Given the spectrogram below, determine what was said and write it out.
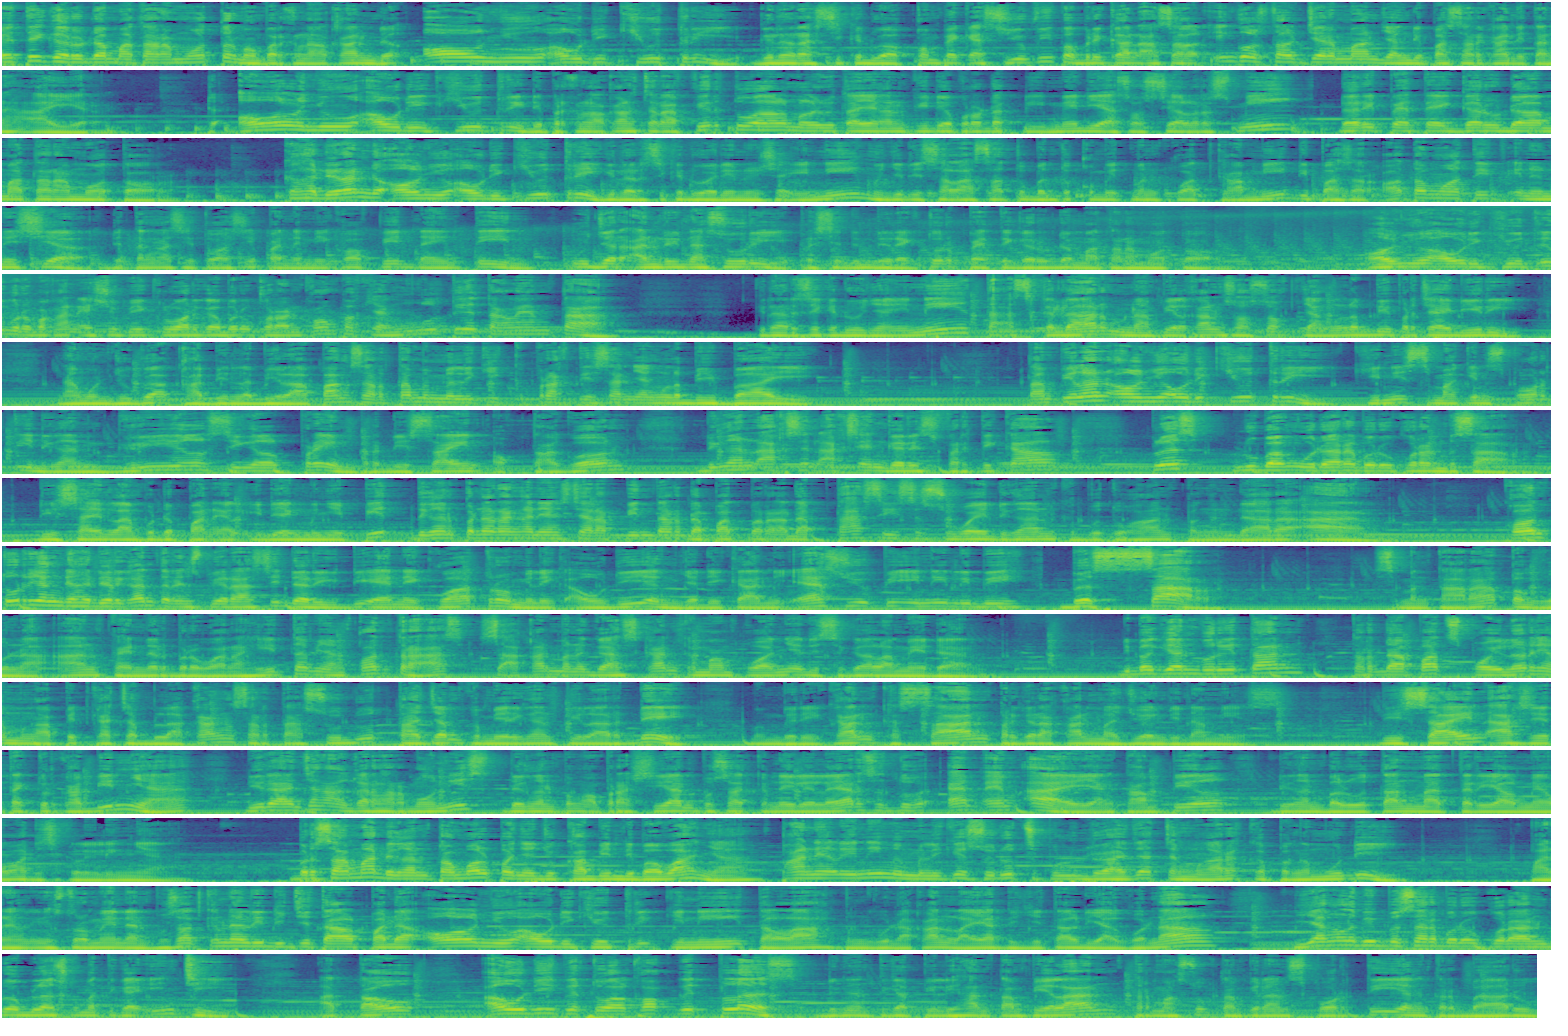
PT Garuda Mataram Motor memperkenalkan the all new Audi Q3, generasi kedua compact SUV pabrikan asal Ingolstadt Jerman yang dipasarkan di tanah air. The all new Audi Q3 diperkenalkan secara virtual melalui tayangan video produk di media sosial resmi dari PT Garuda Mataram Motor. Kehadiran the all new Audi Q3 generasi kedua di Indonesia ini menjadi salah satu bentuk komitmen kuat kami di pasar otomotif Indonesia di tengah situasi pandemi COVID-19, ujar Andri Nasuri, Presiden Direktur PT Garuda Mataram Motor. All New Audi Q3 merupakan SUV keluarga berukuran kompak yang multi talenta. Generasi keduanya ini tak sekedar menampilkan sosok yang lebih percaya diri, namun juga kabin lebih lapang serta memiliki kepraktisan yang lebih baik. Tampilan All New Audi Q3 kini semakin sporty dengan grill single frame berdesain oktagon dengan aksen-aksen garis vertikal plus lubang udara berukuran besar. Desain lampu depan LED yang menyipit dengan penerangan yang secara pintar dapat beradaptasi sesuai dengan kebutuhan pengendaraan. Kontur yang dihadirkan terinspirasi dari DNA Quattro milik Audi yang menjadikan SUV ini lebih besar. Sementara penggunaan fender berwarna hitam yang kontras seakan menegaskan kemampuannya di segala medan. Di bagian buritan terdapat spoiler yang mengapit kaca belakang serta sudut tajam kemiringan pilar D memberikan kesan pergerakan maju yang dinamis. Desain arsitektur kabinnya dirancang agar harmonis dengan pengoperasian pusat kendali layar sentuh MMI yang tampil dengan balutan material mewah di sekelilingnya. Bersama dengan tombol penyejuk kabin di bawahnya, panel ini memiliki sudut 10 derajat yang mengarah ke pengemudi. Panel instrumen dan pusat kendali digital pada all new Audi Q3 kini telah menggunakan layar digital diagonal yang lebih besar berukuran 12,3 inci atau Audi Virtual Cockpit Plus dengan tiga pilihan tampilan termasuk tampilan sporty yang terbaru.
